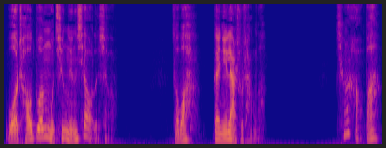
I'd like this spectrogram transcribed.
我朝端木清灵笑了笑：“走吧，该你俩出场了。”请好吧。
